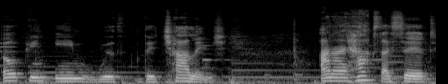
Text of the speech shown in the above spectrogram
helping him with the challenge. And I asked, I said,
